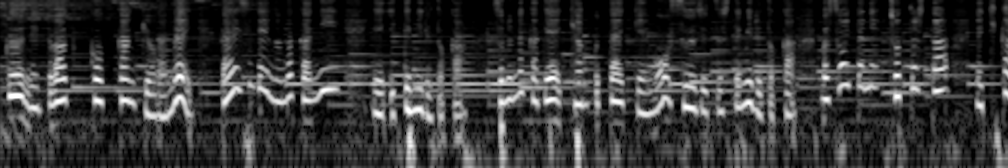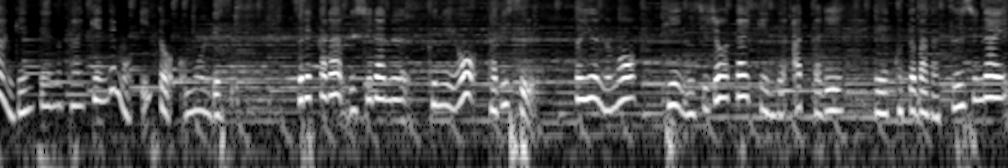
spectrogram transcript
くネットワーク環境がない大自然の中に、え、行ってみるとかその中でキャンプ体験を数日してみるとか、まあ、そういったねちょっとした、え、期間限定の体験でもいいと思うんです。それから見知らぬ国を旅するというのも非日常体験であったり、えー、言葉が通じない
